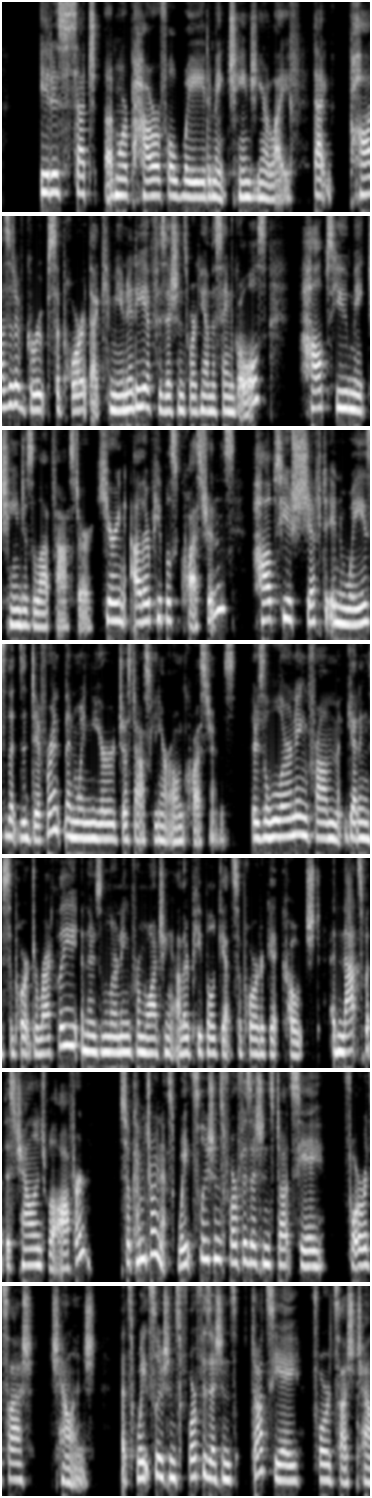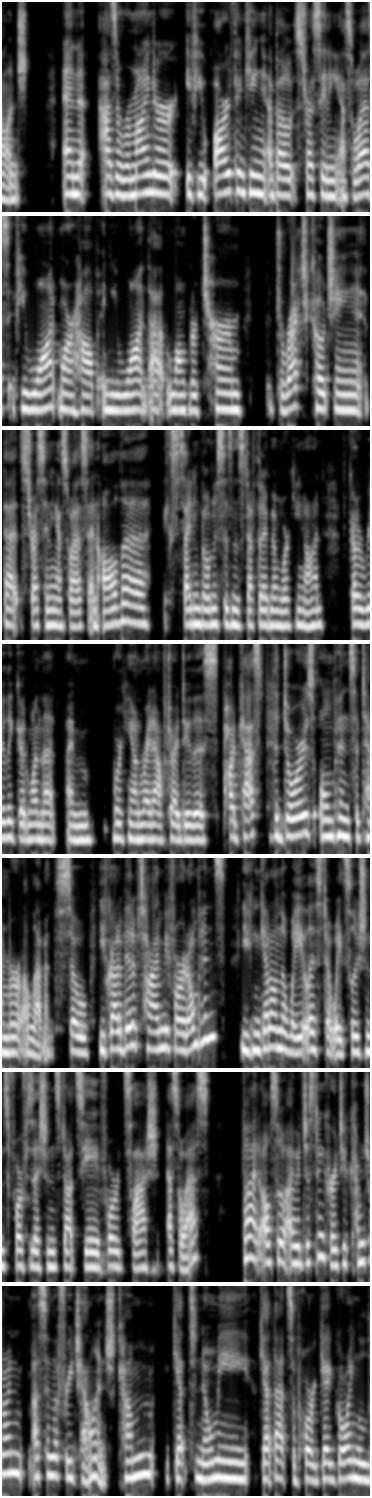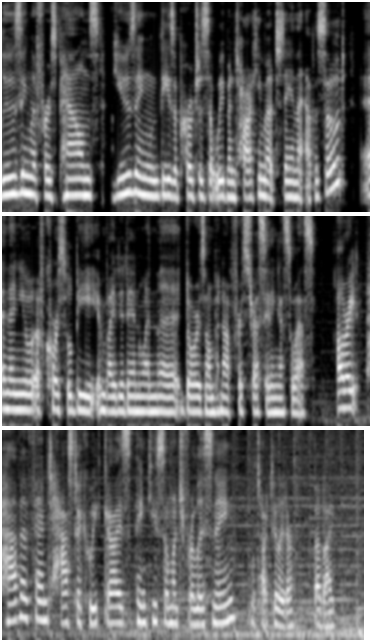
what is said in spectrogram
it is such a more powerful way to make change in your life. That positive group support, that community of physicians working on the same goals helps you make changes a lot faster. Hearing other people's questions helps you shift in ways that's different than when you're just asking your own questions. There's learning from getting support directly, and there's learning from watching other people get support or get coached. And that's what this challenge will offer. So come join us, weightsolutionsforphysicians.ca forward slash challenge. That's weightsolutionsforphysicians.ca forward slash challenge. And as a reminder, if you are thinking about stress eating SOS, if you want more help and you want that longer term direct coaching that stress eating SOS and all the exciting bonuses and stuff that I've been working on. I've got a really good one that I'm working on right after I do this podcast. The doors open September 11th. So you've got a bit of time before it opens. You can get on the wait list at weightsolutionsforphysicians.ca forward slash SOS. But also, I would just encourage you come join us in the free challenge. Come get to know me, get that support, get going, losing the first pounds using these approaches that we've been talking about today in the episode. And then you, of course, will be invited in when the doors open up for Stress Eating SOS. All right. Have a fantastic week, guys. Thank you so much for listening. We'll talk to you later. Bye bye.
